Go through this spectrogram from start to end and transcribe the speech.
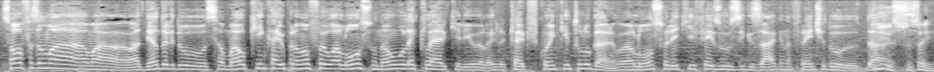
Só fazendo uma, uma um adendo ali do Samuel, quem caiu para não foi o Alonso, não o Leclerc. Ali. O Leclerc ficou em quinto lugar. O Alonso ali que fez o zigue-zague na frente do. Da, Isso, isso aí.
